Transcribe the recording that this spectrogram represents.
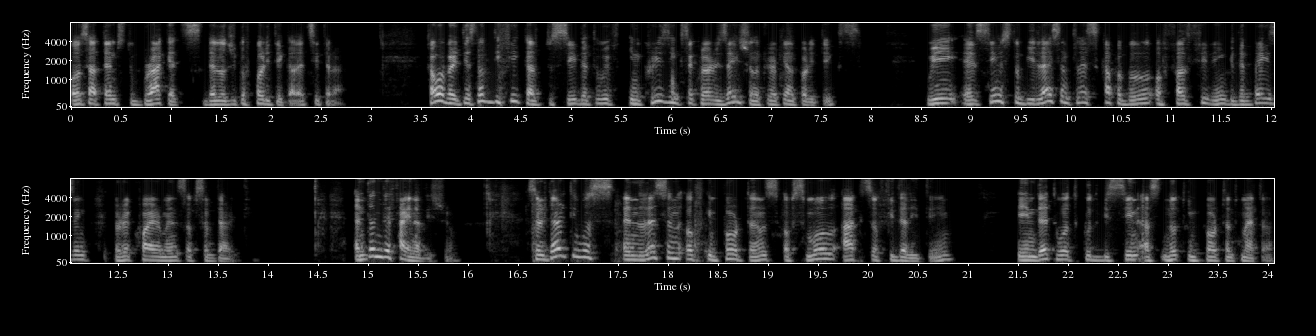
also attempts to brackets the logic of political, etc. However, it is not difficult to see that with increasing secularization of European politics, we uh, seems to be less and less capable of fulfilling the basic requirements of solidarity. And then the final issue, Solidarity was a lesson of importance of small acts of fidelity in that what could be seen as not important matter.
